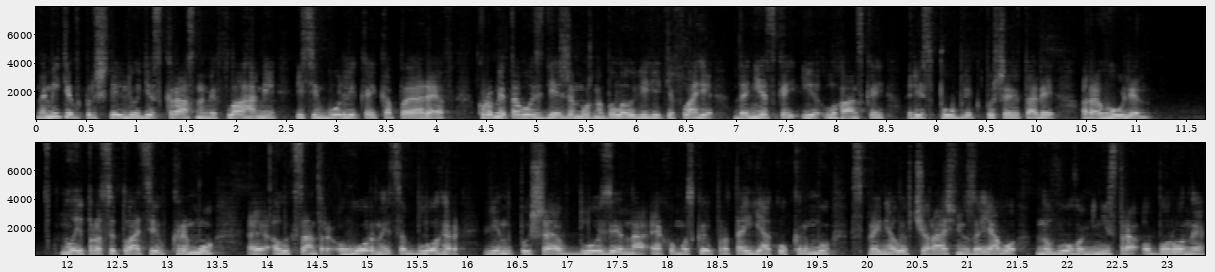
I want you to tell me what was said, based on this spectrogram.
На митинг пришли люди с красными флагами и символикой КПРФ. Кроме того, здесь же можно было увидеть и флаги Донецкой и Луганской республик, пише Виталий Рагулин. Ну і про ситуацію в Криму е, Олександр Горний, це блогер. Він пише в блозі на Ехо Москви про те, як у Криму сприйняли вчорашню заяву нового міністра оборони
